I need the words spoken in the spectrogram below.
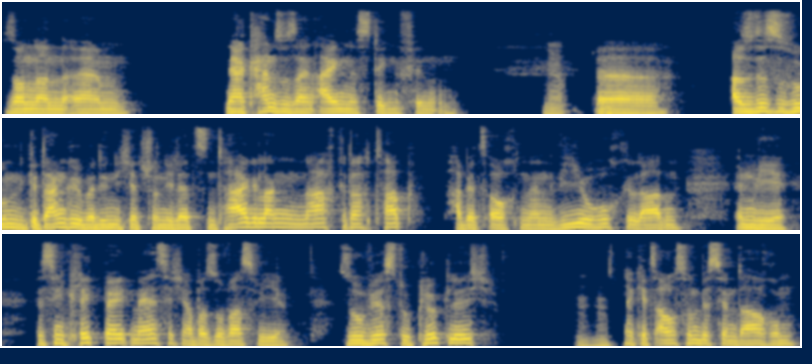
sondern ähm, ja, kann so sein eigenes Ding finden. Ja. Äh, also das ist so ein Gedanke, über den ich jetzt schon die letzten Tage lang nachgedacht habe habe jetzt auch ein Video hochgeladen, irgendwie, bisschen Clickbait-mäßig, aber sowas wie, so wirst du glücklich. Mhm. Da geht's auch so ein bisschen darum.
